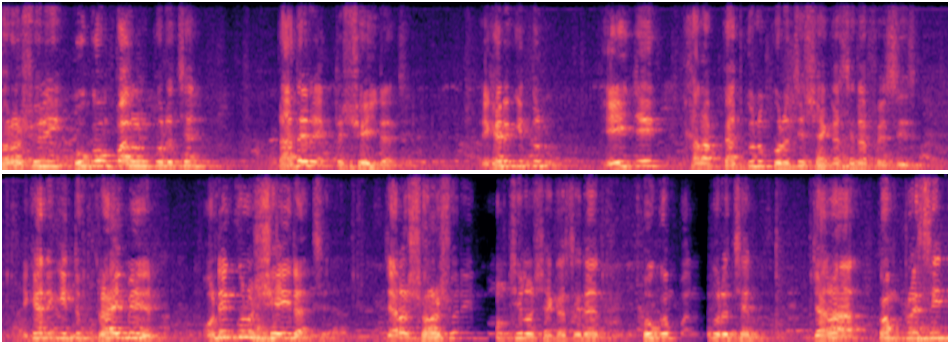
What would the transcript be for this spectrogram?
সরাসরি হুকুম পালন করেছেন, তাদের একটা শেড আছে। এখানে কিন্তু এই যে খারাপ কাজগুলো করেছে শেখ হাসিনা ফেসিস এখানে কিন্তু ক্রাইমের অনেকগুলো শেড আছে। যারা সরাসরি ইনভলভ ছিল শেখ হাসিনার হুকুম পালন করেছেন, যারা কমপ্লিসিট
